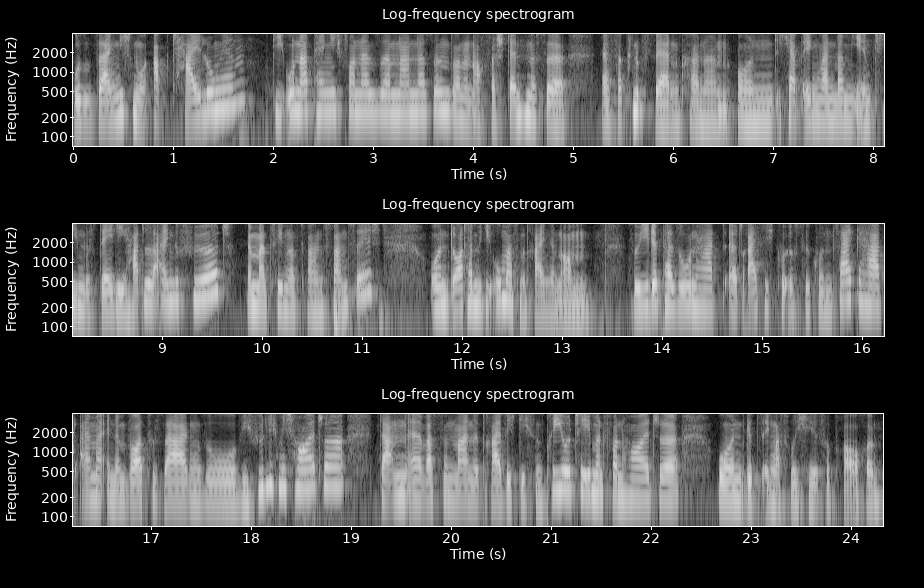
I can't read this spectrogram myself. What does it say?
wo sozusagen nicht nur Abteilungen, die unabhängig voneinander sind, sondern auch Verständnisse äh, verknüpft werden können. Und ich habe irgendwann bei mir im Team das Daily Huddle eingeführt, immer 10.22 Uhr. Und dort haben wir die Omas mit reingenommen. So, jede Person hat äh, 30 Sekunden Zeit gehabt, einmal in einem Wort zu sagen, so, wie fühle ich mich heute? Dann, äh, was sind meine drei wichtigsten Prio-Themen von heute? Und gibt es irgendwas, wo ich Hilfe brauche?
